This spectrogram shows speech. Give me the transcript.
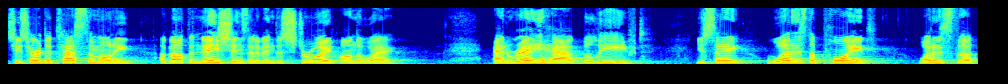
She's heard the testimony about the nations that have been destroyed on the way. And Rahab believed. You say, what is the point? What is the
